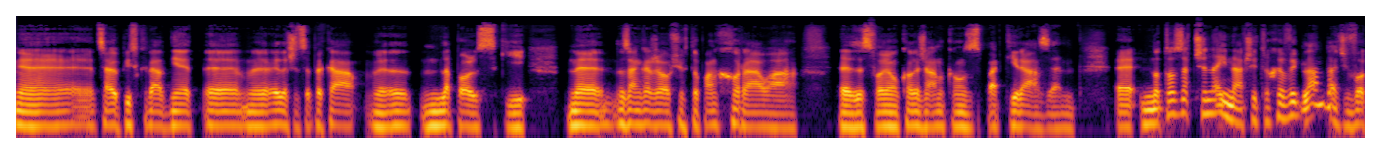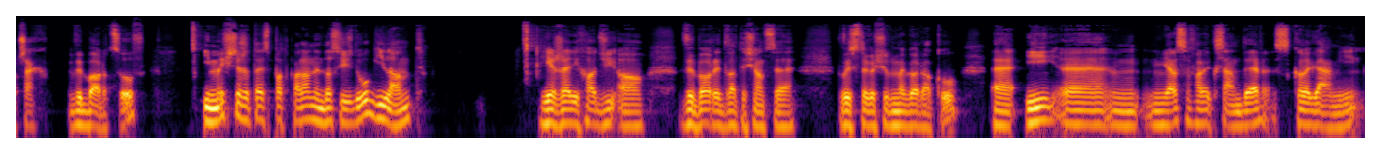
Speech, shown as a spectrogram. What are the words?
e, cały PiS kradnie, e, znaczy CPK e, dla Polski, zaangażował się w to pan Chorała ze swoją koleżanką z partii Razem. No to zaczyna inaczej trochę wyglądać w oczach wyborców i myślę, że to jest podpalony dosyć długi ląd, jeżeli chodzi o wybory 2027 roku. E, I e, Jarosław Aleksander z kolegami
